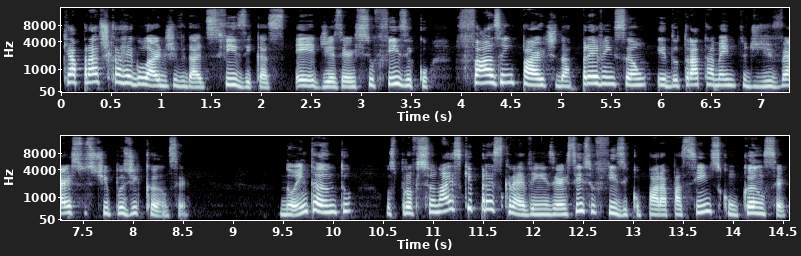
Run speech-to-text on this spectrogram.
que a prática regular de atividades físicas e de exercício físico fazem parte da prevenção e do tratamento de diversos tipos de câncer. No entanto, os profissionais que prescrevem exercício físico para pacientes com câncer,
